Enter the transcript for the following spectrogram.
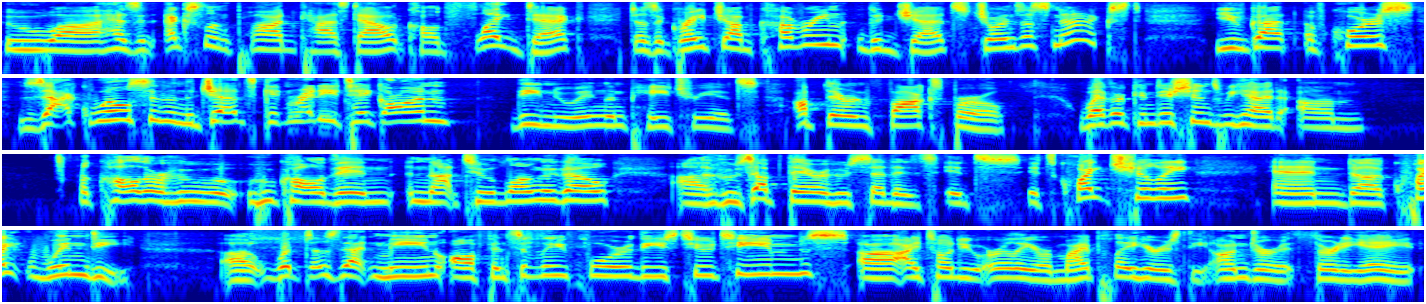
who uh, has an excellent podcast out called Flight Deck, does a great job covering the Jets, joins us next. You've got, of course, Zach Wilson and the Jets getting ready to take on the New England Patriots up there in Foxborough. Weather conditions, we had um, a caller who who called in not too long ago, uh, who's up there, who said that it's it's it's quite chilly and uh, quite windy. Uh, what does that mean offensively for these two teams? Uh, I told you earlier, my play here is the under at 38.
